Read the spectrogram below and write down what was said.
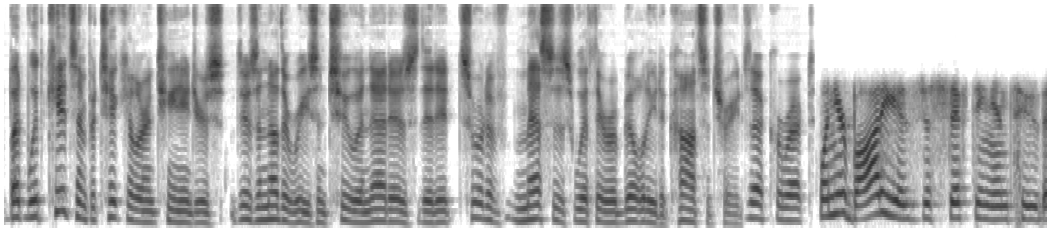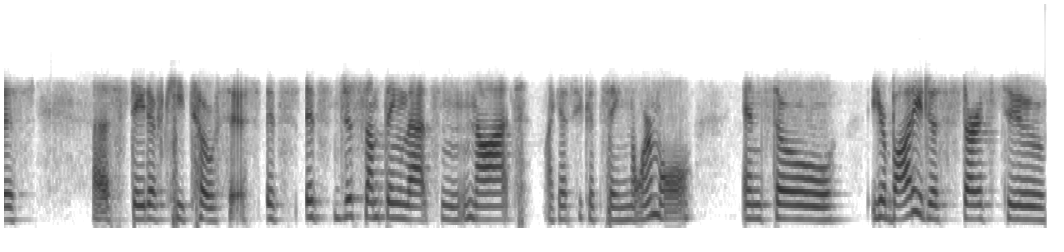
But with kids in particular and teenagers, there's another reason too, and that is that it sort of messes with their ability to concentrate. Is that correct? When your body is just shifting into this uh, state of ketosis, it's it's just something that's not, I guess you could say, normal, and so your body just starts to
